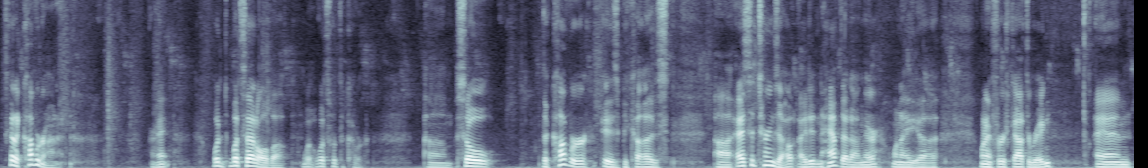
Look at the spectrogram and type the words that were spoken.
it's got a cover on it, right? What, what's that all about? What, what's with the cover? Um, so the cover is because, uh, as it turns out, I didn't have that on there when I uh, when I first got the rig, and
